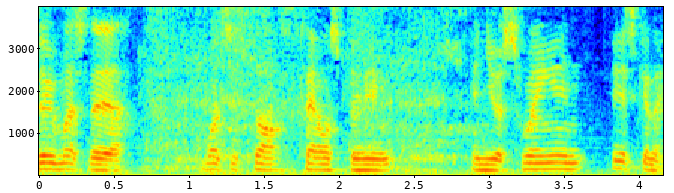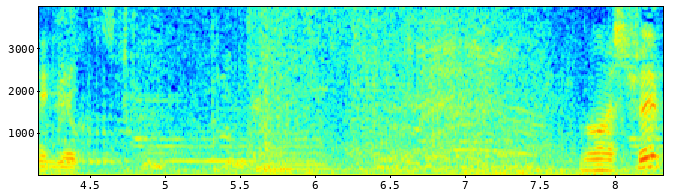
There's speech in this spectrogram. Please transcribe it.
Do much there. Once it starts tail spinning and you're swinging, it's going to hit you. Nice trip.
